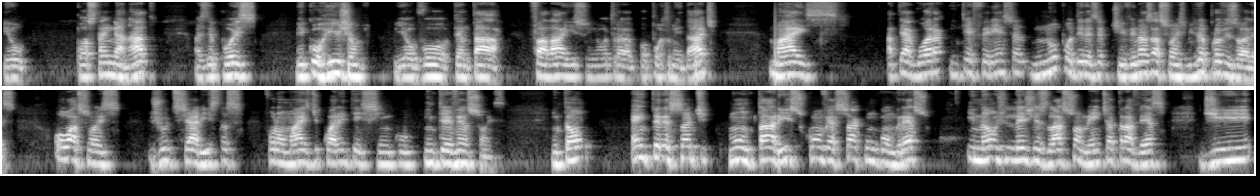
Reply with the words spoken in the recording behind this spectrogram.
Eu posso estar enganado, mas depois me corrijam e eu vou tentar falar isso em outra oportunidade. Mas até agora, interferência no Poder Executivo e nas ações de medidas provisórias ou ações judiciaristas foram mais de 45 intervenções. Então, é interessante montar isso, conversar com o Congresso e não legislar somente através de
